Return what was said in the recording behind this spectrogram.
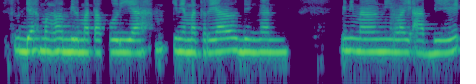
sudah mengambil mata kuliah kimia material dengan minimal nilai AB.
